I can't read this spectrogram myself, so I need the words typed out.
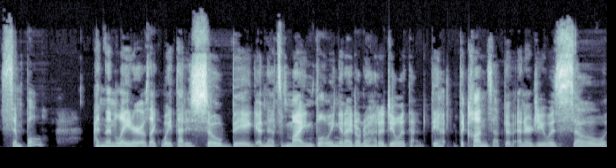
simple and then later it was like wait that is so big and that's mind blowing and i don't know how to deal with that. The the concept of energy was so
